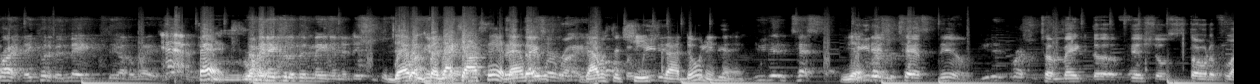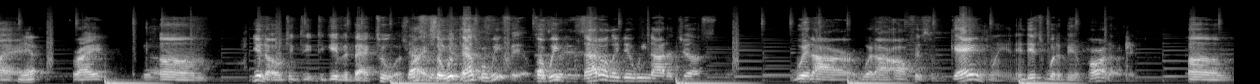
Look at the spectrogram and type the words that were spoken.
Right, they could have been made the other way. yeah, facts. Mhm. I mean, they could have been made in addition. That was, Right. but like y'all said, They- that they was were right. that was the But we Chiefs didn't- doing we didn't- anything. You didn't test that. Yeah. we didn't test them You didn't pressure to make the officials throw the flag, Yep. right? Yeah. um, you know, to, to, to give it back to us, That's right? So we- we, that's where we failed. So we what it is. not only did we not adjust with our with our offensive game plan, and this would have been part of it, um,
